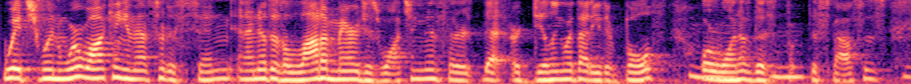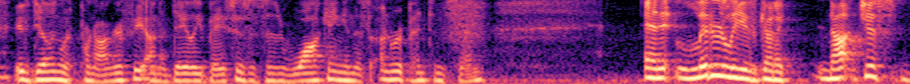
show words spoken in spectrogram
which when we're walking in that sort of sin and i know there's a lot of marriages watching this that are that are dealing with that either both mm-hmm. or one of the, mm-hmm. the spouses mm-hmm. is dealing with pornography on a daily basis it's in walking in this unrepentant sin and it literally is going to not just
